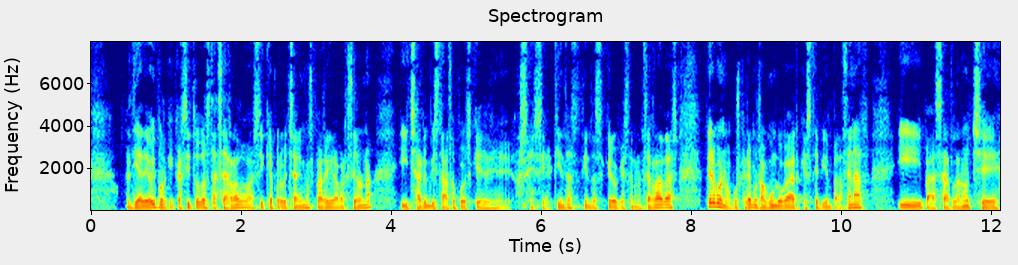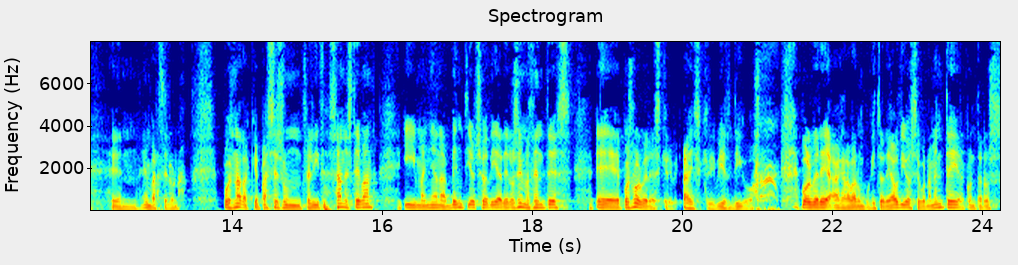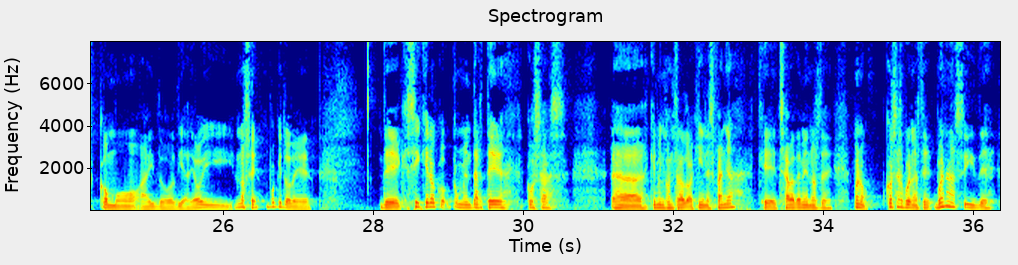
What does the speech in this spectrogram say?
el día de hoy porque casi todo está cerrado, así que aprovecharemos para ir a Barcelona y echarle un vistazo, pues que no sé si hay tiendas, tiendas creo que están cerradas, pero bueno, buscaremos algún lugar que esté bien para cenar y pasar la noche en, en Barcelona. Pues nada, que pases un feliz San Esteban y mañana 28 día de los inocentes, eh, pues volveré a escribir, a escribir, digo, volveré a grabar un poquito de audio seguramente, a contaros cómo ha ido el día de hoy, no sé, un poquito de de que sí quiero comentarte cosas uh, que me he encontrado aquí en España que echaba de menos de bueno cosas buenas de buenas y de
